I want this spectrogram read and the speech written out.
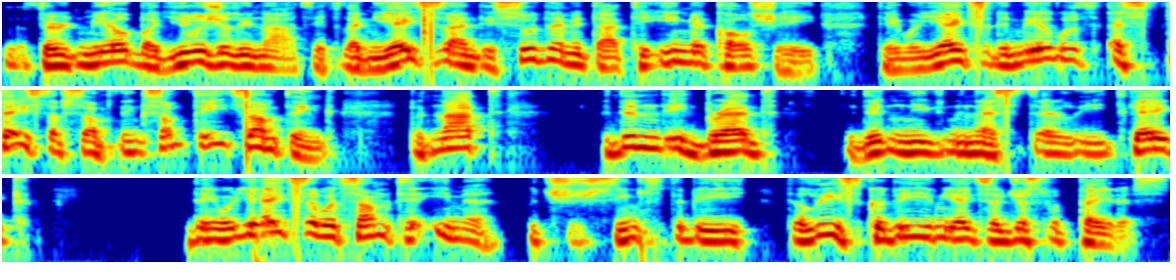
the third meal, but usually not. If yetzah and kol shehi, they were yetzah the meal with a taste of something, some to eat something, but not. They didn't eat bread. They didn't even necessarily eat cake. they were Yaitza with some te'ime, which seems to be the least, could be even Yaitza just with Peiris.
